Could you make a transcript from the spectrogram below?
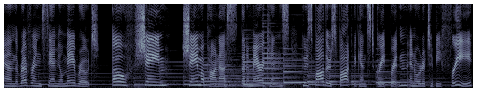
and the Reverend Samuel May wrote, Oh, shame, shame upon us that Americans, whose fathers fought against Great Britain in order to be free,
